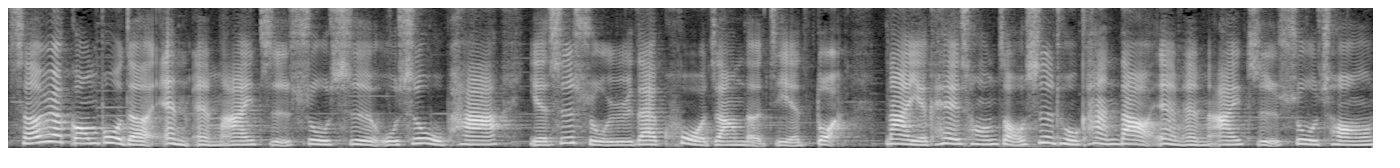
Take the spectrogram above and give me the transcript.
十二月公布的 MMI 指数是五十五趴，也是属于在扩张的阶段。那也可以从走势图看到，MMI 指数从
